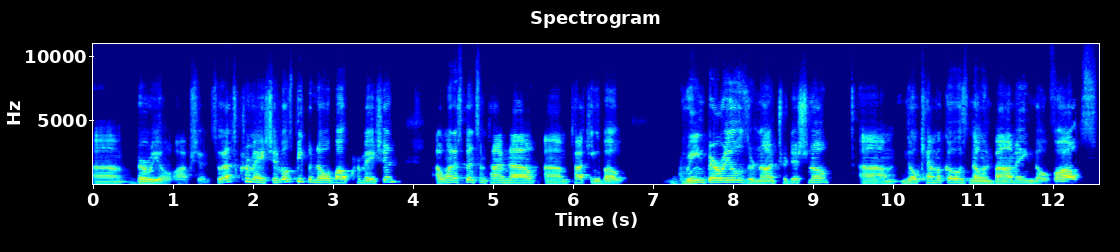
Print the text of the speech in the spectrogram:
um, burial options. So that's cremation. Most people know about cremation. I want to spend some time now um, talking about green burials or non-traditional. Um, no chemicals, no embalming, no vaults,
